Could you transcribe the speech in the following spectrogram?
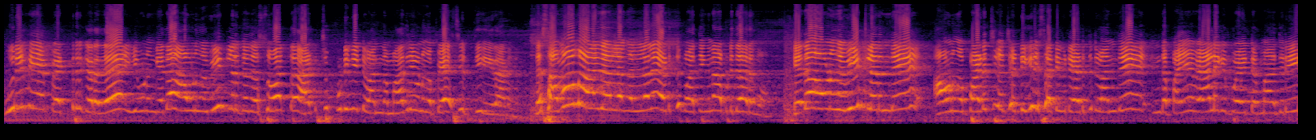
உரிமையை பெற்றுக்கிறத இவனுங்க ஏதோ அவனுங்க வீட்டில் இருக்கிற சோத்தை அடிச்சு பிடிங்கிட்டு வந்த மாதிரி இவனுங்க பேசிட்டு திரியிறானுங்க இந்த சமூக வலைதளங்கள்லாம் எடுத்து பார்த்தீங்கன்னா அப்படிதான் இருக்கும். ஏதோ அவனுங்க வீட்டில இருந்து அவனுங்க படிச்சு வச்ச டிகிரி சர்டிஃபிகேட் எடுத்துட்டு வந்து இந்த பையன் வேலைக்கு போயிட்ட மாதிரி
